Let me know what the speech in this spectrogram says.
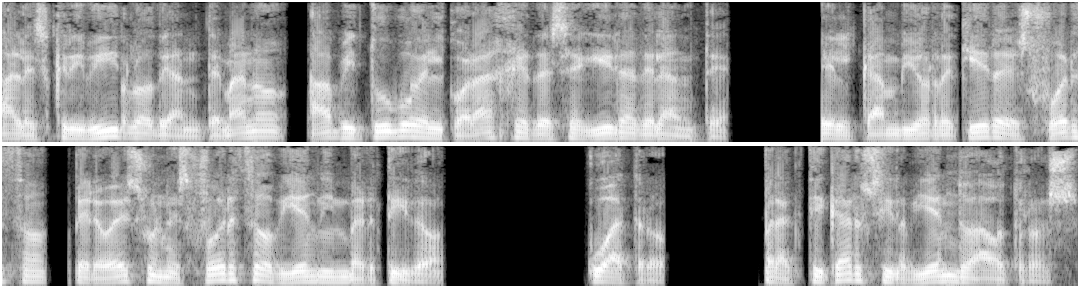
Al escribirlo de antemano, Abby tuvo el coraje de seguir adelante. El cambio requiere esfuerzo, pero es un esfuerzo bien invertido. 4. Practicar sirviendo a otros.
